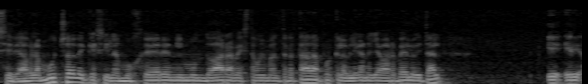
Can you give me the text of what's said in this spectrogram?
se habla mucho de que si la mujer en el mundo árabe está muy maltratada porque la obligan a llevar velo y tal, eh, eh,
